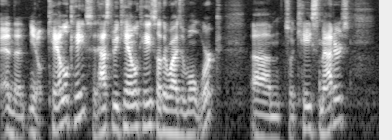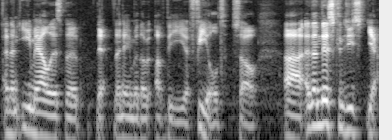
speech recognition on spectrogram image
And then, you know, camel case, it has to be camel case, otherwise it won't work. Um, so case matters. And then email is the yeah, the name of the, of the field. So, uh, and then this can just, yeah,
